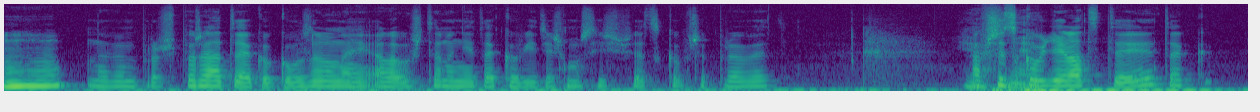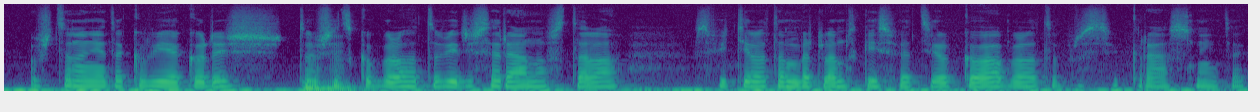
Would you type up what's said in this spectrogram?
Mm-hmm. Nevím proč, pořád je jako kouzelný, ale už to není takový, když musíš všechno připravit. Jasně. A všechno udělat ty, tak už to není takový, jako když to mm-hmm. všechno bylo hotové, když se ráno vstala, svítilo tam betlemský světílko a bylo to prostě krásný, tak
